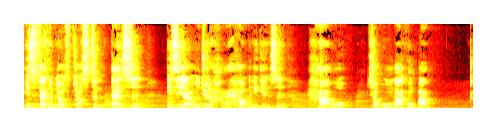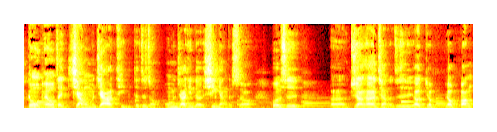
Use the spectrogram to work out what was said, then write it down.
一直担心比较比较是这个，但是一直以来我就觉得还好的一点是，他我像我妈跟我爸跟我朋友在讲我们家庭的这种我们家庭的信仰的时候，或者是呃，就像他讲的，就是要要要帮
